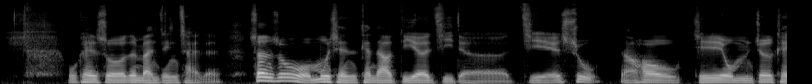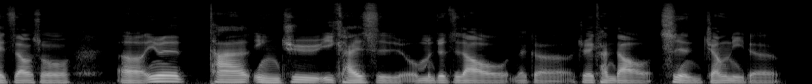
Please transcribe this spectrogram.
我可以说这蛮精彩的。虽然说我目前看到第二季的结束，然后其实我们就可以知道说，呃，因为他影剧一开始我们就知道那个就会看到饰演 Johnny 的，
